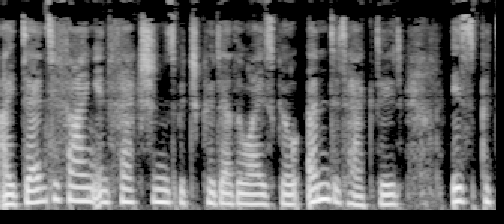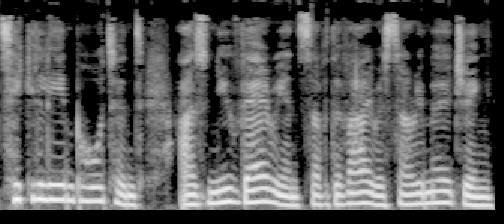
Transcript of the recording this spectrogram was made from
Identifying infections which could otherwise go undetected is particularly important as new variants of the virus are emerging.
